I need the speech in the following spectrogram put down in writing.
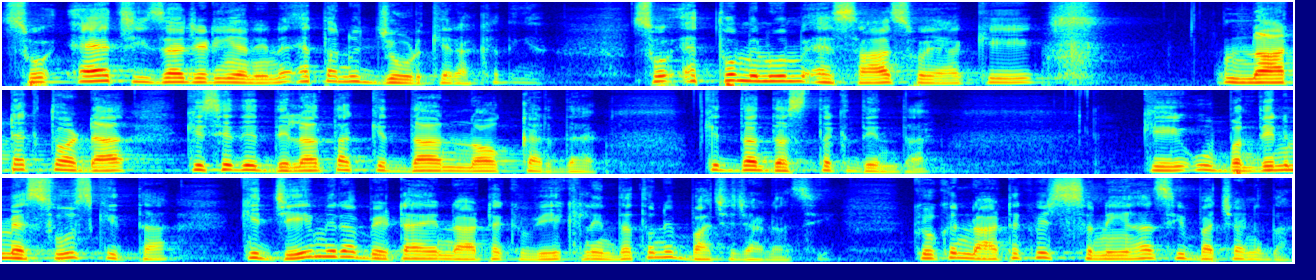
ਸੋ ਇਹ ਚੀਜ਼ਾਂ ਜਿਹੜੀਆਂ ਨੇ ਨਾ, ਇਹ ਤੁਹਾਨੂੰ ਜੋੜ ਕੇ ਰੱਖਦੀਆਂ। ਸੋ ਇੱਥੋਂ ਮੈਨੂੰ ਅਹਿਸਾਸ ਹੋਇਆ ਕਿ ਨਾਟਕ ਤੁਹਾਡਾ ਕਿਸੇ ਦੇ ਦਿਲਾਂ ਤੱਕ ਕਿੱਦਾਂ ਨੌਕ ਕਰਦਾ ਹੈ, ਕਿੱਦਾਂ ਦਸਤਕ ਦਿੰਦਾ ਹੈ, ਕਿ ਉਹ ਬੰਦੇ ਨੇ ਮਹਿਸੂਸ ਕੀਤਾ ਕਿ ਜੇ ਮੇਰਾ ਬੇਟਾ ਇਹ ਨਾਟਕ ਵੇਖ ਲੈਂਦਾ ਤਾਂ ਉਹਨੇ ਬਚ ਜਾਣਾ ਸੀ, ਕਿਉਂਕਿ ਨਾਟਕ ਵਿੱਚ ਸੁਨੇਹਾ ਸੀ ਬਚਣ ਦਾ।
